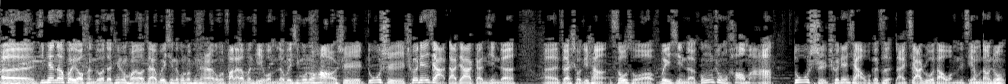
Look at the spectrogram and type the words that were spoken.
呃，今天呢会有很多的听众朋友在微信的公众平台上给我们发来了问题，我们的微信公众号是都市车天下，大家赶紧的呃在手机上搜索微信的公众号码。都市车天下五个字来加入到我们的节目当中，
